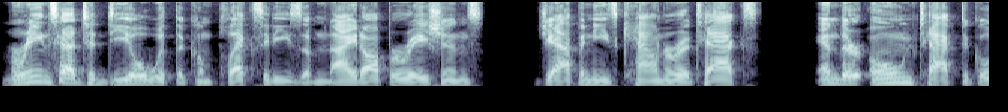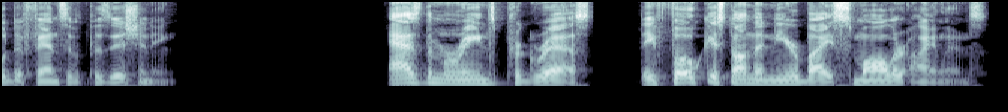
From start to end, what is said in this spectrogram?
Marines had to deal with the complexities of night operations, Japanese counterattacks, and their own tactical defensive positioning. As the Marines progressed, they focused on the nearby smaller islands.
